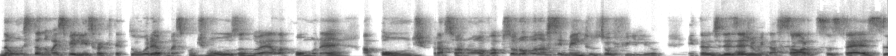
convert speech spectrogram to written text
não estando mais feliz com a arquitetura, mas continuou usando ela como, né, a ponte para sua nova, seu novo nascimento do seu filho. Então, te desejo muita sorte, sucesso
